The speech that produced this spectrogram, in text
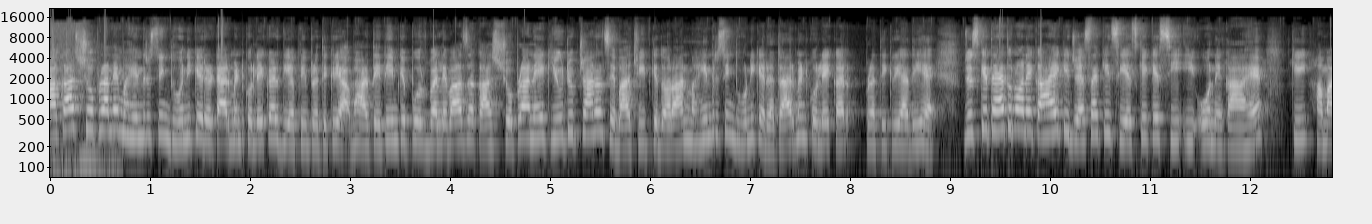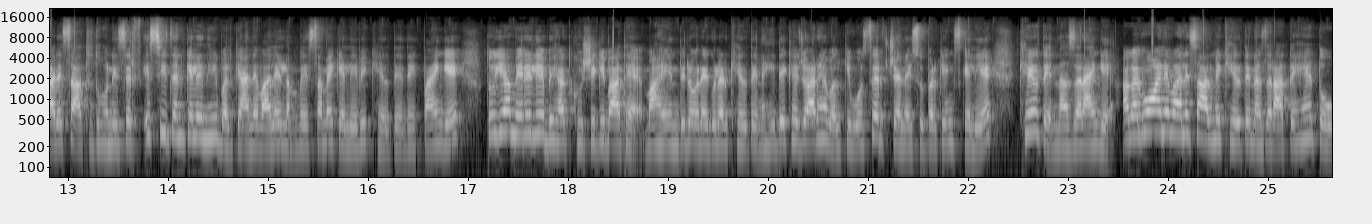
आकाश चोपड़ा ने महेंद्र सिंह धोनी के रिटायरमेंट को लेकर दी अपनी प्रतिक्रिया। भारतीय टीम के पूर्व बल्लेबाज आकाश चोपड़ा ने एक यूट्यूब चैनल से बातचीत के दौरान महेंद्र सिंह धोनी के रिटायरमेंट को लेकर प्रतिक्रिया दी है, जिसके तहत उन्होंने कहा है कि जैसा कि सीएसके के सीईओ ने कहा है कि हमारे साथ धोनी सिर्फ़ इस सीज़न के लिए नहीं, बल्कि आने वाले लंबे समय के लिए भी खेलते देख पाएँगे। तो यह मेरे लिए बेहद खुशी की बात है। माहे इन दिनों रेगुलर खेलते नहीं देखे जा रहे हैं, बल्कि वो सिर्फ़ चेन्नई सुपर किंग्स के लिए खेलते नज़र आएँगे। अगर वो आने वाले साल में खेलते नज़र आते हैं तो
